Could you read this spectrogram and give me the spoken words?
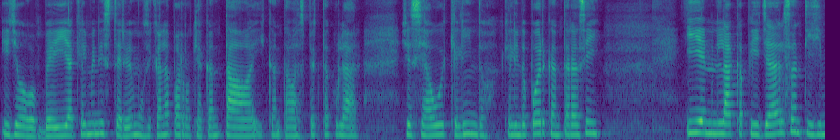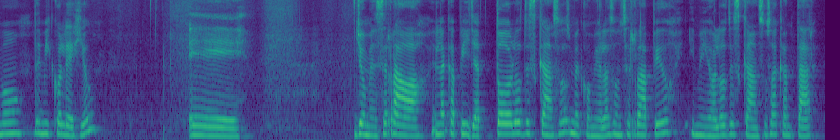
y yo veía que el Ministerio de Música en la parroquia cantaba y cantaba espectacular. Yo decía, uy, qué lindo, qué lindo poder cantar así. Y en la capilla del Santísimo de mi colegio, eh, yo me encerraba en la capilla todos los descansos, me comía a las 11 rápido y me iba a los descansos a cantar.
